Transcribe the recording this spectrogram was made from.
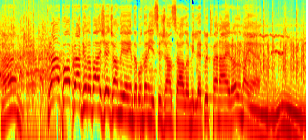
Ha? Kral Pop Radyo'da Bayce canlı yayında. Bundan iyisi can sağlığı millet. Lütfen ayrılmayın. Hmm.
